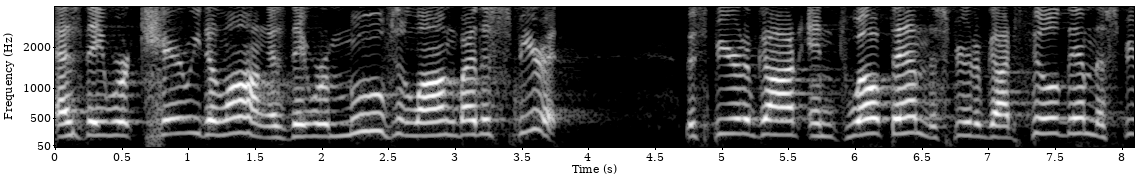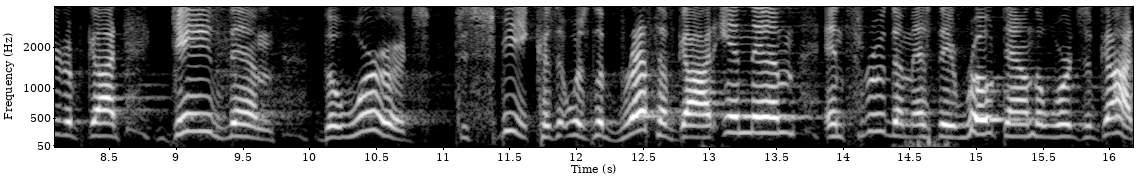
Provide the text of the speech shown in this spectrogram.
as they were carried along, as they were moved along by the Spirit. The Spirit of God indwelt them, the Spirit of God filled them, the Spirit of God gave them the words to speak because it was the breath of God in them and through them as they wrote down the words of God.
